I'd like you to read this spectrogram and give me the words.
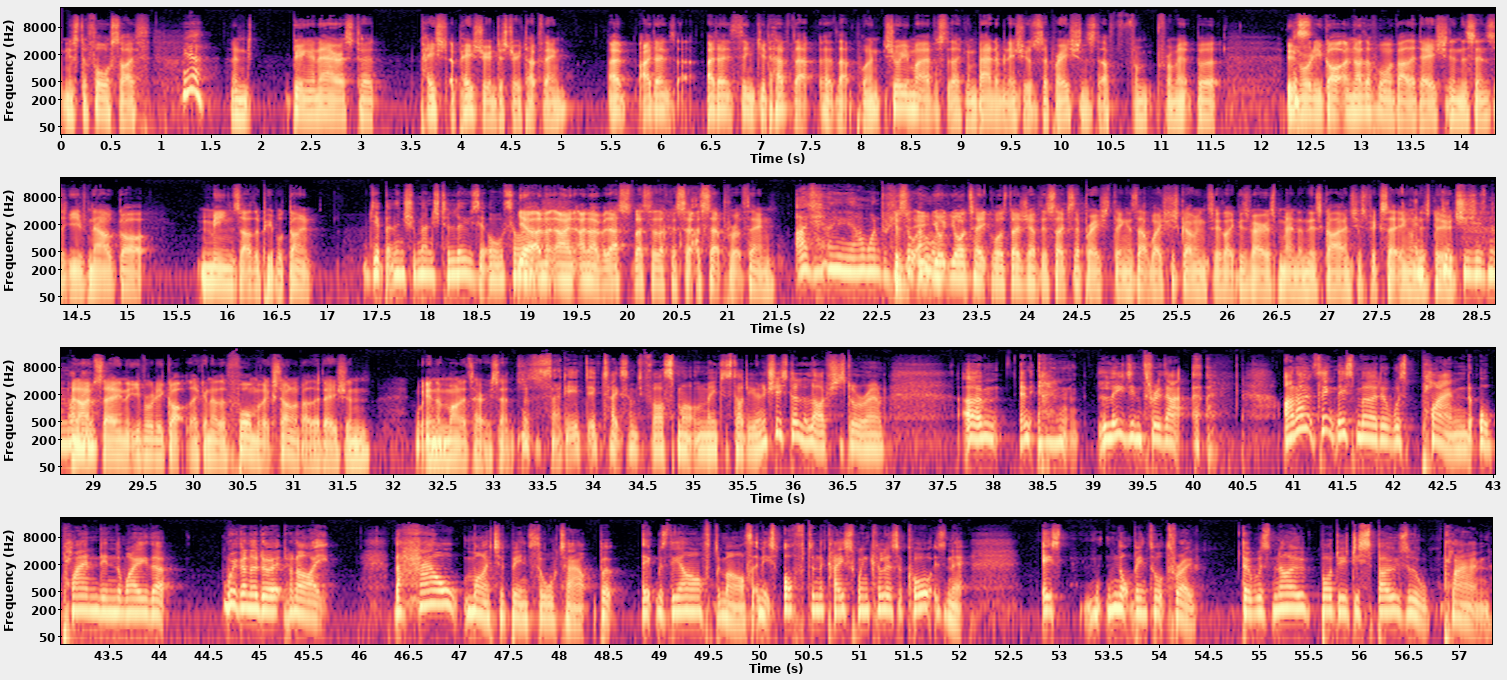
Mr. Forsyth yeah. and being an heiress to pastry, a pastry industry type thing. I, I don't I don't think you'd have that at that point. Sure, you might have like abandonment issues or separation stuff from from it, but we've It's- already got another form of validation in the sense that you've now got means that other people don't. Yeah, but then she managed to lose it all. So Yeah, I, I, know- I, know, but that's that's like a, se- a separate thing. I, I wonder if Because thought, oh, your, your take was, does she have this like separation thing? Is that why she's going to like these various men and this guy, and she's fixating on and this dude? she's using the And. I'm saying that you've already got like another form of external validation in Mm. a monetary sense. As I said, it, it takes somebody far smarter than me to study her, and she's still alive. She's still around. Um, and leading through that, uh, I don't think this murder was planned or planned in the way that we're going to do it tonight. The how might have been thought out, but it was the aftermath, and it's often the case when killers are caught, isn't it? It's not been thought through. There was no body disposal plan.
